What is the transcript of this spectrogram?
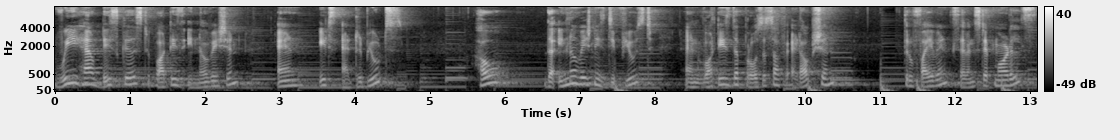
We have discussed what is innovation and its attributes, how the innovation is diffused and what is the process of adoption through 5 and 7 step models.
